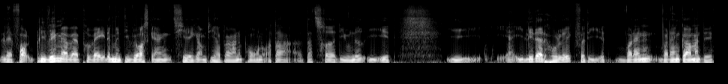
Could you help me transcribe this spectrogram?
lade folk blive ved med at være private, men de vil også gerne tjekke, om de har børneporno, og der, der træder de jo ned i et i, ja, i lidt af et hul, ikke? fordi at, hvordan, hvordan gør man det,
